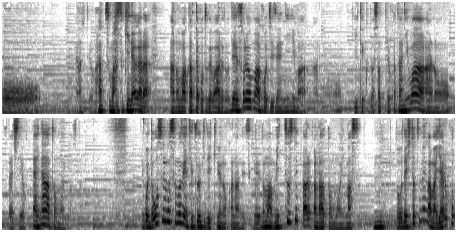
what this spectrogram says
こう、なんていうのかな、つまずきながら、あの、分かったことではあるので、それをまあ、こう、事前に今、あの、聞いてくださってる方には、あの、お伝えしておきたいなと思いました。これどうすればスムーズに手続きできるのかなんですけれども、まあ、3つステップあるかなと思います。うんと、で、1つ目が、まあ、やるこ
